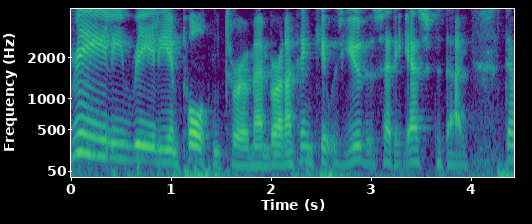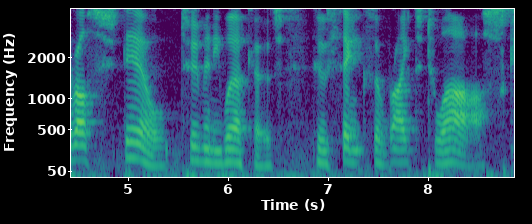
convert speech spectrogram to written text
Really, really important to remember, and I think it was you that said it yesterday. There are still too many workers who think the right to ask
